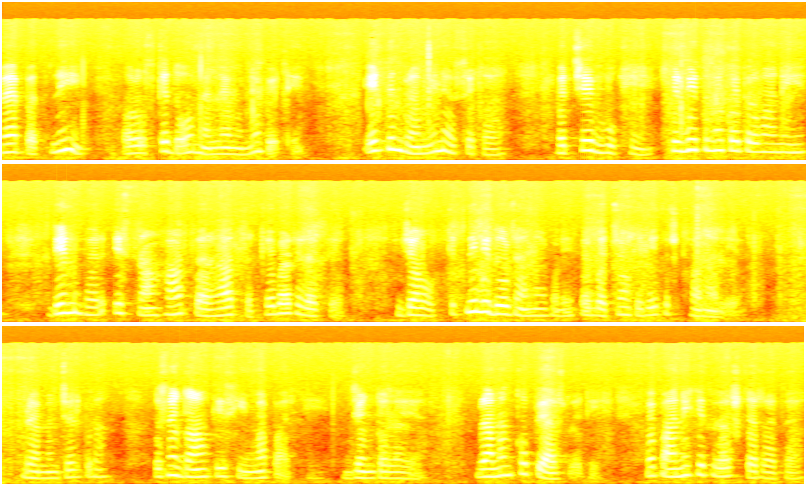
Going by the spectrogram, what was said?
वह पत्नी और उसके दो नन्हे मुन्ने बेटे। एक दिन ब्राह्मणी ने उससे कहा, बच्चे भूखे हैं, फिर भी तुम्हें कोई परवाह नहीं है। दिन भर इस तरह हाथ पर हाथ रखे बैठे रहते हो। जाओ, कितनी भी दूर जाना पड़े, पर बच्चों के लिए कुछ खाना ले ब्राह्मण चल पड़ा। उसने गाँव की सीमा पार की। जंगल आया। ब्राह्मण को प्यास लगी। मैं पानी की तलाश कर रहा था।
